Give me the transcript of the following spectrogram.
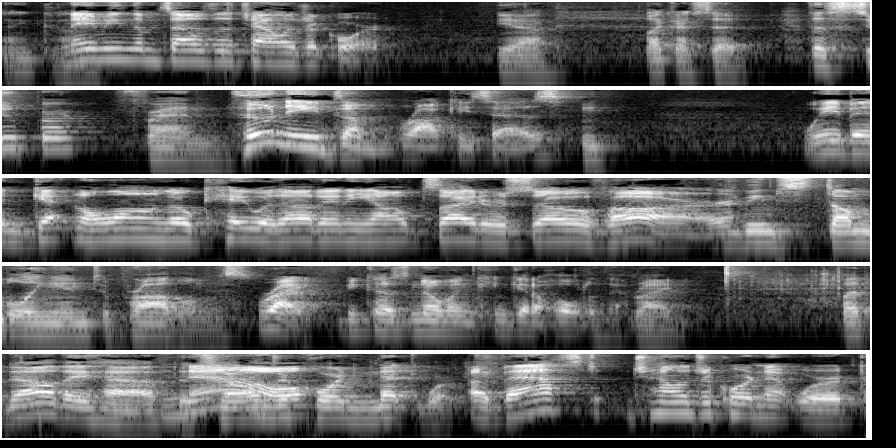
Thank God. naming themselves the Challenger Corps. Yeah. Like I said, the Super Friends. Who needs them? Rocky says. We've been getting along okay without any outsiders so far. I mean, stumbling into problems. Right, because no one can get a hold of them. Right. But now they have the Now- Challenger Corps Network. A vast Challenger Corps network,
